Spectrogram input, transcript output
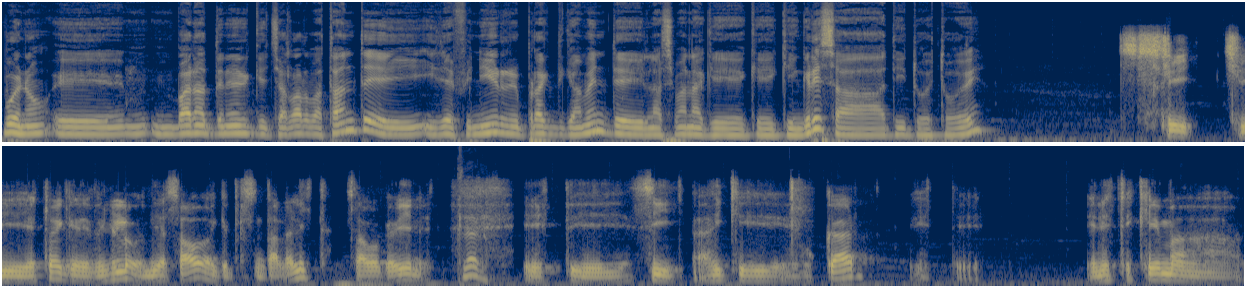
Bueno, eh, van a tener que charlar bastante y, definir prácticamente en la semana que, que, que ingresa a Tito esto, ¿eh? Sí, Sí, esto hay que definirlo el día sábado, hay que presentar la lista, sábado que viene. Claro. Este, sí, hay que buscar este, en este esquema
